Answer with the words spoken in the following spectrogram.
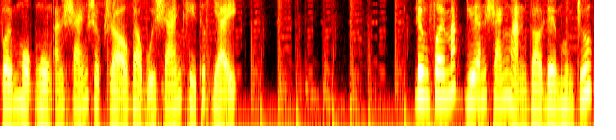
với một nguồn ánh sáng rực rỡ vào buổi sáng khi thức dậy. Đừng phơi mắt dưới ánh sáng mạnh vào đêm hôm trước.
